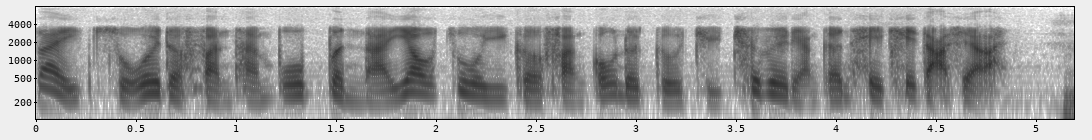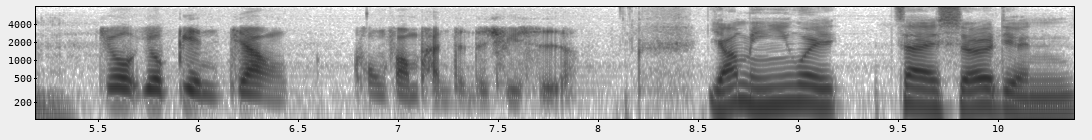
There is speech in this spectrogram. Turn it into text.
在所谓的反弹波，本来要做一个反攻的格局，却被两根黑 K 打下来，嗯就又变这样空方盘整的趋势了。阳明因为在十二点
